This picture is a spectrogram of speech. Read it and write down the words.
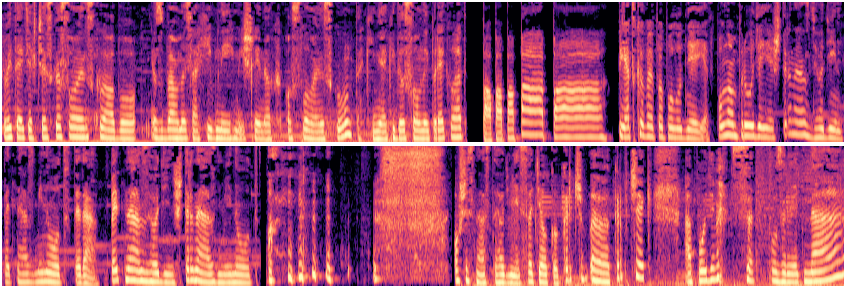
Vítajte v Československu alebo zbavme sa chybných myšlienok o Slovensku. Taký nejaký doslovný preklad. Pa, pa, pa, pa, pa. Piatkové popoludne je v plnom prúde, je 14 hodín 15 minút, teda 15 hodín 14 minút. o 16. hodine svetelko krč, e, Krpček a pôjdeme sa pozrieť na...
